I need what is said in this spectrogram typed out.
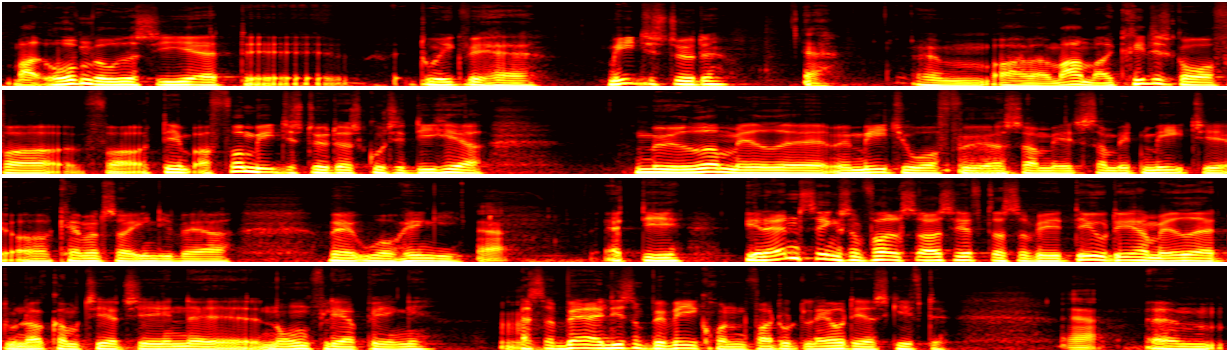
meget åbent været ude at sige, at øh, du ikke vil have mediestøtte, Ja. Øhm, og har været meget, meget kritisk over for, for det at få mediestøtte og skulle til de her møder med, øh, med medieordfører som et, som et medie, og kan man så egentlig være, være uafhængig. Ja. At det, en anden ting, som folk så også efter sig ved, det er jo det her med, at du nok kommer til at tjene øh, nogle flere penge. Mm. Altså, hvad er ligesom bevæggrunden for, at du laver det her skifte? Ja. Øhm,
